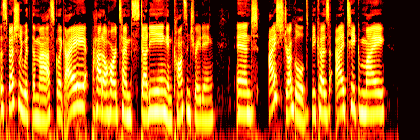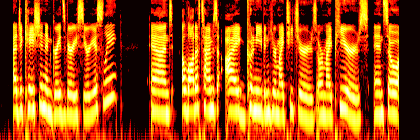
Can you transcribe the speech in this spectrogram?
especially with the mask. Like I had a hard time studying and concentrating, and I struggled because I take my education and grades very seriously. And a lot of times I couldn't even hear my teachers or my peers. And so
